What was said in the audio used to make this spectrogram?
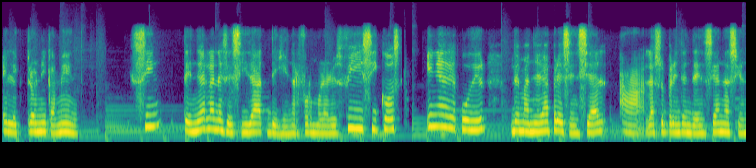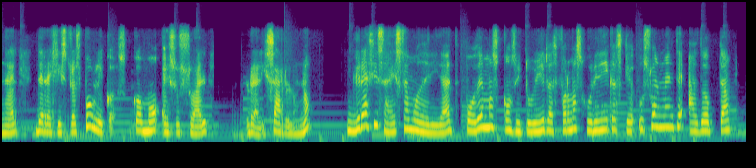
electrónicamente, sin tener la necesidad de llenar formularios físicos y ni de acudir de manera presencial a la Superintendencia Nacional de Registros Públicos, como es usual realizarlo, ¿no? Gracias a esta modalidad podemos constituir las formas jurídicas que usualmente adoptan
